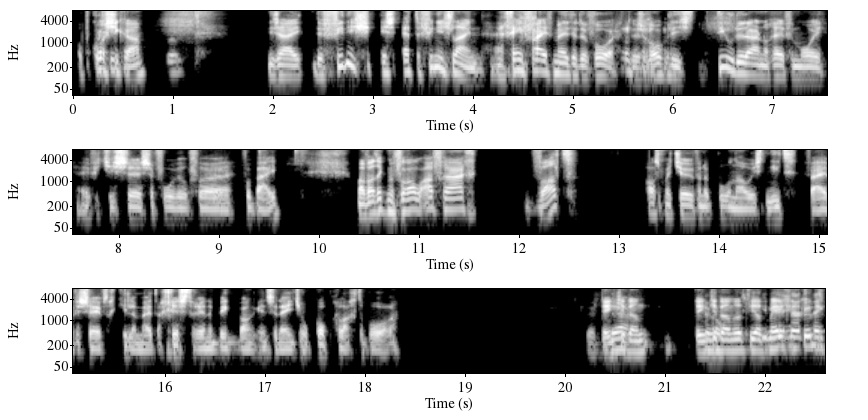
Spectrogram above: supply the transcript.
op Corsica. Die zei, de finish is at de finishlijn en geen vijf meter ervoor. Dus Roglic duwde daar nog even mooi eventjes uh, zijn voorwiel voor, voorbij. Maar wat ik me vooral afvraag, wat als Mathieu van der Poel nou is niet 75 kilometer gisteren in een Big Bang in zijn eentje op kop gelag te boren? Denk, ja. je, dan, denk je dan dat hij had meegekund?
